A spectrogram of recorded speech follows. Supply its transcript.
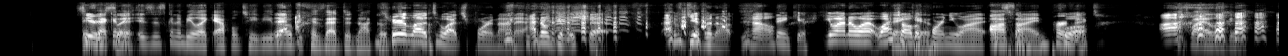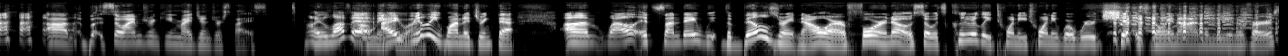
Seriously. Is that gonna? Is this gonna be like Apple TV though? Because that did not go. You're allowed well. to watch porn on it. I don't give a shit. I've given up now. Thank you. You want to what? Watch Thank all the porn you want. Awesome. It's fine. Cool. Perfect. That's why I love you. Um, but so I'm drinking my ginger spice. I love it. I you really want to drink that. Um, well, it's Sunday. We, the Bills right now are four and zero, so it's clearly 2020 where weird shit is going on in the universe.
